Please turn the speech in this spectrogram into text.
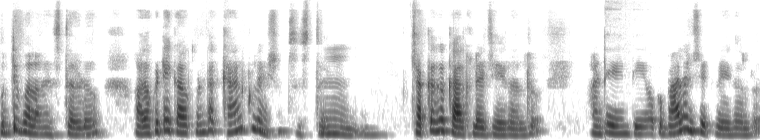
బుద్ధి బలం ఇస్తాడు. అదొకటే కాకుండా క్యాల్కులేషన్స్ ఇస్తాడు. చక్కగా క్యాల్కులేట్ చేయగలరు. అంటే ఏంటి? ఒక బ్యాలెన్స్ షీట్ వేయగలరు.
